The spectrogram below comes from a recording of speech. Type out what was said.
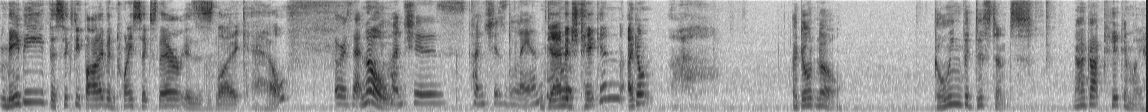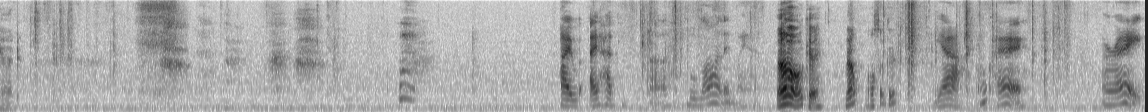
maybe the 65 and 26 there is like health or is that no. punches punches land damage taken. I don't. I don't know. Going the distance. Now I've got cake in my head. I I had uh, Mulan in my head. Oh, okay. No, also good. Yeah. Okay. All right.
